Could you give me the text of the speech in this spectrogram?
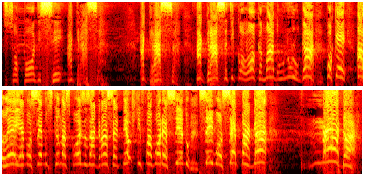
Só pode ser a graça. A graça a graça te coloca, amado, num lugar, porque a lei é você buscando as coisas, a graça é Deus te favorecendo, sem você pagar nada.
